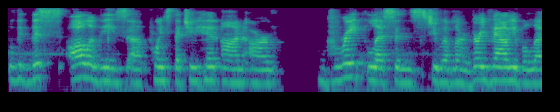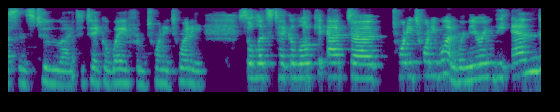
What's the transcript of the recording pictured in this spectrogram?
Well, this, all of these uh, points that you hit on are great lessons to have learned, very valuable lessons to uh, to take away from 2020. So let's take a look at uh, 2021. We're nearing the end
